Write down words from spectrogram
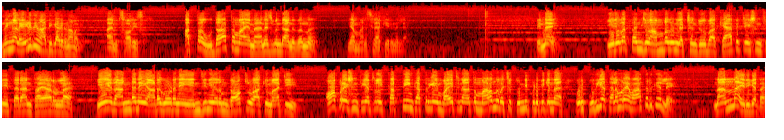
നിങ്ങൾ എഴുതി നാട്ടിക്കാതിരുന്നാൽ മതി. I'm sorry sir. അത്ര ഉദാത്തമായ മാനേജ്മെന്റ് ആണ് ഇതെന്ന് ഞാൻ മനസ്സിലാക്കിയിരുന്നില്ല. പിന്നെ ഇരുപത്തഞ്ചും അമ്പതും ലക്ഷം രൂപ ക്യാപിറ്റേഷൻ ഫീ തരാൻ തയ്യാറുള്ള ഏത് അണ്ടനെ അടകോടനെ എഞ്ചിനീയറും ഡോക്ടറും ആക്കി മാറ്റി ഓപ്പറേഷൻ തിയേറ്ററിൽ കത്തിയും കത്രികയും വയറ്റിനകത്ത് മറന്നു വെച്ച് തുന്നി പിടിപ്പിക്കുന്ന ഒരു പുതിയ തലമുറയെ വാർത്തെടുക്കല്ലേ നന്നായിരിക്കട്ടെ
